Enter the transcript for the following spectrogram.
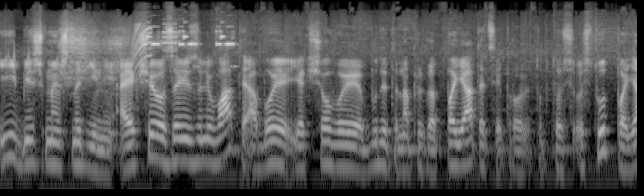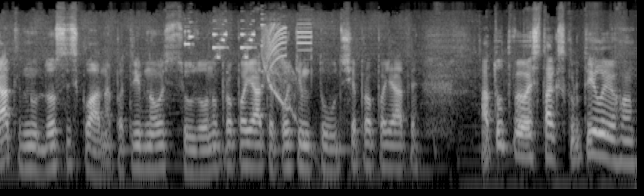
і більш-менш надійний. А якщо його заізолювати, або якщо ви будете, наприклад, паяти цей провід, тобто ось, тут паяти ну, досить складно. Потрібно ось цю зону пропаяти, потім тут ще пропаяти. А тут ви ось так скрутили його.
